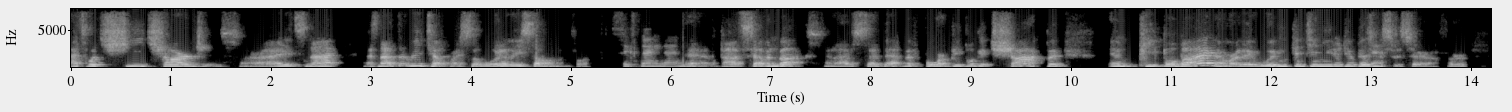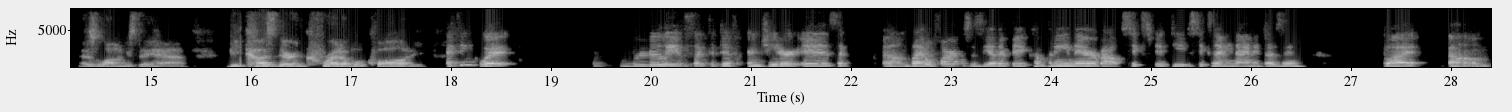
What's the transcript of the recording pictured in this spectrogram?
That's what she charges. All right, it's not. That's not the retail price. So what are they selling them for? Six ninety nine. Yeah, about seven bucks. And I've said that before. People get shocked, but and people buy them or they wouldn't continue to do business with Sara for as long as they have because they're incredible quality. I think what really is like the differentiator is like um, Vital Farms is the other big company in there, about six fifty to six ninety nine a dozen. But um,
